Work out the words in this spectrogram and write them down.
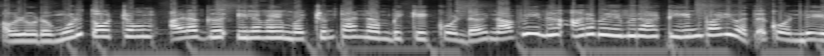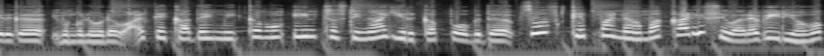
அவளோட முழு தோற்றமும் அழகு இளமை மற்றும் தன் நம்பிக்கை கொண்ட நவீன அரபு எமிராட்டியின் வடிவத்தை கொண்டு இருக்கு. இவங்களோட வாழ்க்கை கதை மிகவும் இன்ட்ரெஸ்டிங்கா இருக்க போகுது. சோ ஸ்கிப் பண்ணாம கடைசி வர வீடியோவை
